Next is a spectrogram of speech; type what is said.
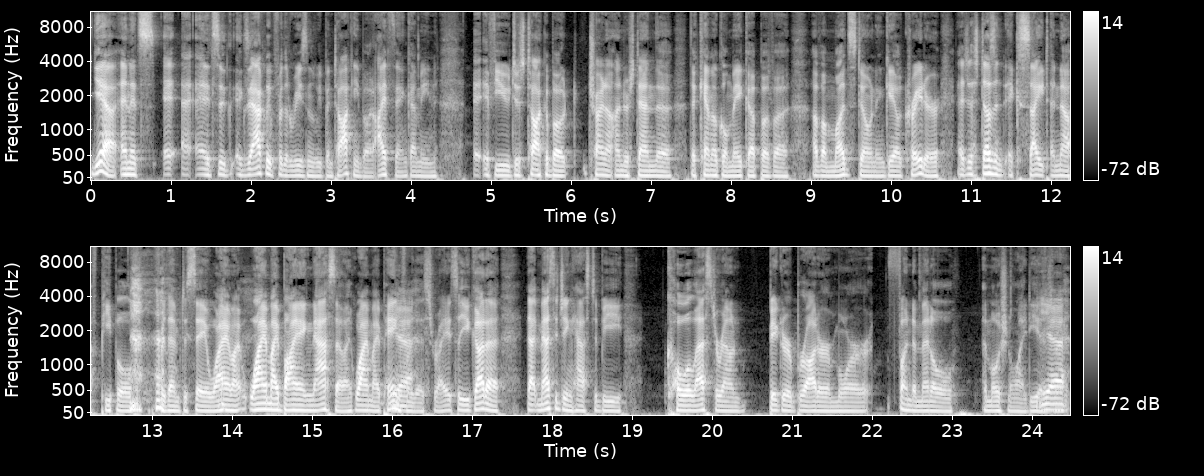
Yeah, and it's it's exactly for the reasons we've been talking about. I think. I mean, if you just talk about trying to understand the the chemical makeup of a of a mudstone in Gale Crater, it just doesn't excite enough people for them to say, "Why am I why am I buying NASA? Like, why am I paying yeah. for this?" Right. So you gotta that messaging has to be coalesced around bigger, broader, more fundamental emotional ideas. Yeah. Right?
